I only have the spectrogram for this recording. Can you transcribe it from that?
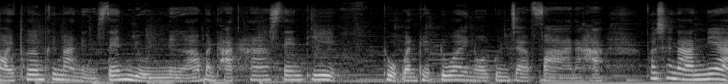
น้อยเพิ่มขึ้นมา 1 เส้นอยู่เหนือบรรทัด 5 เส้นที่ถูกบันทึกด้วยโน้ตกุญแจฟ้านะคะ เพราะฉะนั้นเนี่ย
